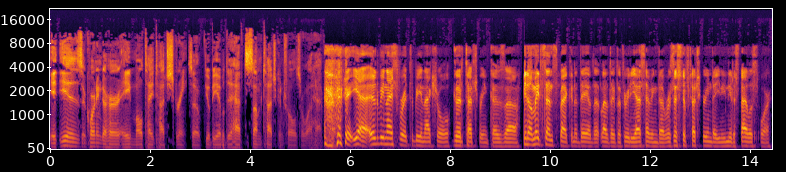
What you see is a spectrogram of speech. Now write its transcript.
it is, according to her, a multi-touch screen. So you'll be able to have some touch controls or what have you. yeah, it'd be nice for it to be an actual good touchscreen because uh, you know it made sense back in the day of the, like the 3DS having the resistive touchscreen that you need a stylus for,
